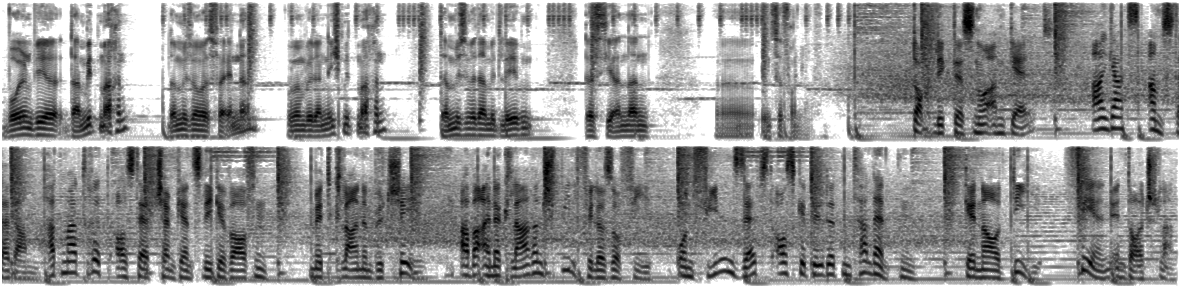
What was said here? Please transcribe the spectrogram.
wollen wir da mitmachen? Dann müssen wir was verändern. Wollen wir da nicht mitmachen? Dann müssen wir damit leben, dass die anderen äh, uns davonlaufen. Doch liegt es nur am Geld? Ajax Amsterdam hat Madrid aus der Champions League geworfen. Mit kleinem Budget, aber einer klaren Spielphilosophie und vielen selbst ausgebildeten Talenten. Genau die fehlen in Deutschland.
